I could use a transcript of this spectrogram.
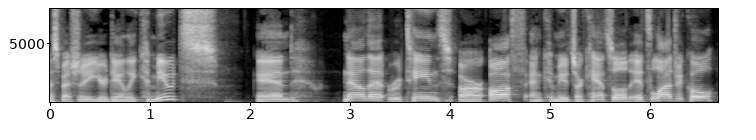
especially your daily commutes. And now that routines are off and commutes are canceled, it's logical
